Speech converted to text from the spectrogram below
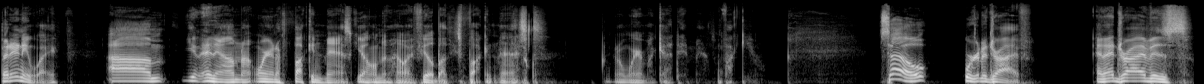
But anyway, um, you know, now I'm not wearing a fucking mask. Y'all know how I feel about these fucking masks. I'm gonna wear my goddamn mask. Fuck you. So we're gonna drive, and that drive is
